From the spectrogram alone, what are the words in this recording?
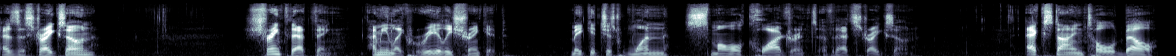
as the strike zone. Shrink that thing. I mean, like, really shrink it. Make it just one small quadrant of that strike zone. Eckstein told Bell,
